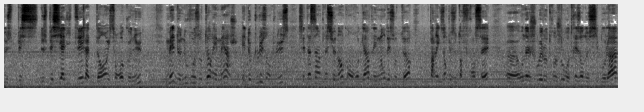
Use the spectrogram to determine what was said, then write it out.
de, spéci- de spécialité là-dedans, ils sont reconnus. Mais de nouveaux auteurs émergent et de plus en plus, c'est assez impressionnant quand on regarde les noms des auteurs. Par exemple, les auteurs français. Euh, on a joué l'autre jour au Trésor de Cibola,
